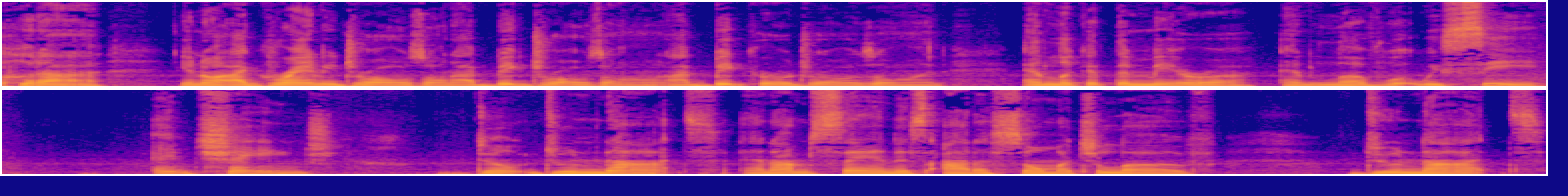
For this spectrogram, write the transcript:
put our you know, our granny drawers on, our big drawers on, our big girl drawers on, and look at the mirror and love what we see and change. Don't do not, and I'm saying this out of so much love, do not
